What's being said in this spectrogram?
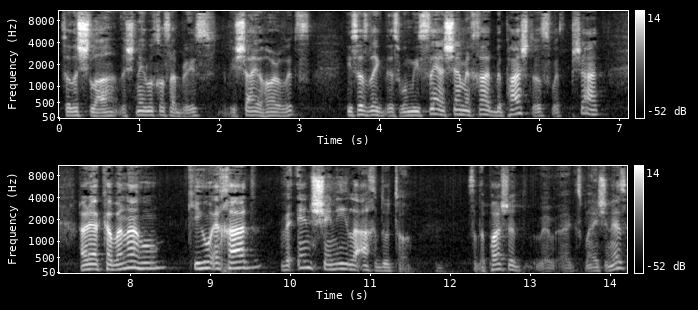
So the Shla, the Shnei Luchos HaBris, Yeshaya Horowitz, he says like this, when we say Hashem Echad Bepashtus with Pshat, הרי הכוונה הוא כי Ve'en sheni la'achduto. So the Pasha uh, explanation is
